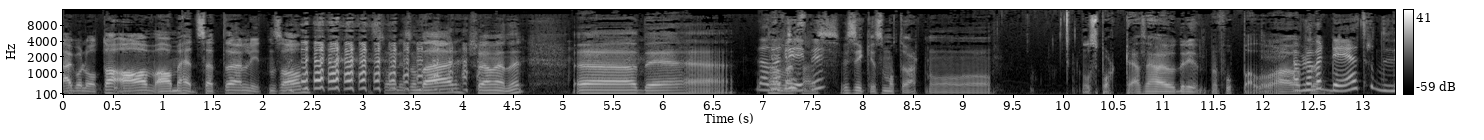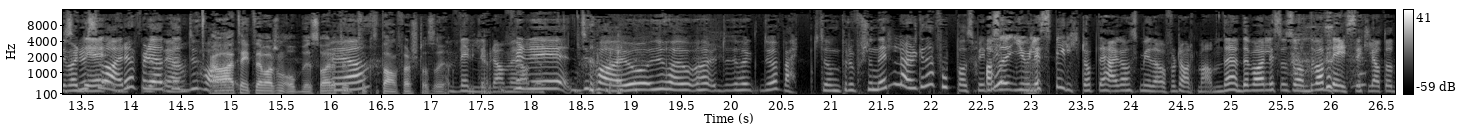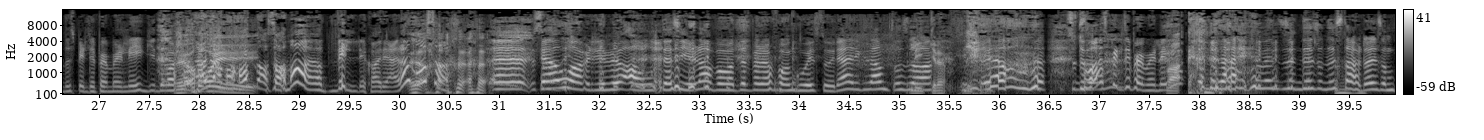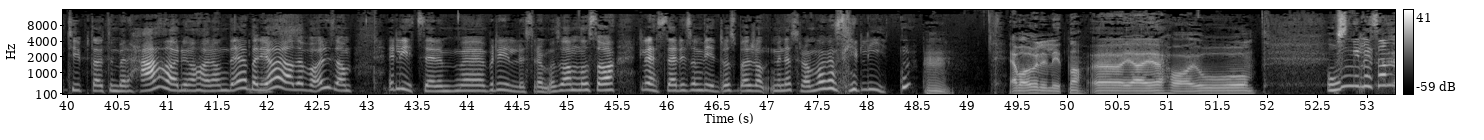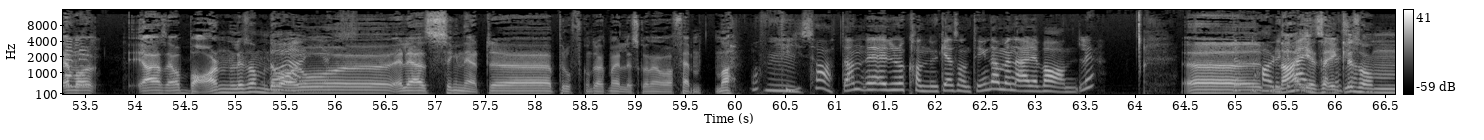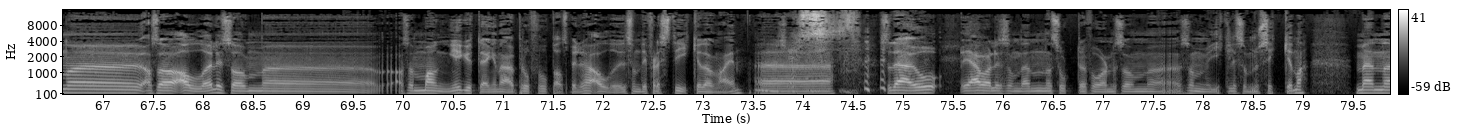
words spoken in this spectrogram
Der går låta av, av med headsetet, en liten sånn. Så liksom der, så jeg mener. Uh, det Det hadde vært. Hvis ikke så måtte det vært noe noe sport. Altså, jeg har jo drevet med fotball og har Ja, for det var det jeg trodde du skulle det- svare. Fordi at ja. du Ja, jeg tenkte det var sånn obvious svar. Jeg Ja. tok et annet først. Altså. Veldig bra med Fordi du har jo Du har, du har, du har vært sånn profesjonell, har du ikke det? Fotballspiller? Altså, Julie spilte opp det her ganske mye da og fortalte meg om det. Det var liksom sånn, det var basically at du hadde spilt i Premier League. Det var sånn, Ja, oi. han, altså, han har hatt veldig karriere, han altså. Uh, så, jeg overdriver jo alt jeg sier, da, på en måte, for å få en god historie her, ikke sant? Og så, Liker det. Ja, så du har spilt i Premier League? Nei. nei, men så det, så det starta liksom typ ut. hun bare Hæ, har, hun- har han det? Bare ja, ja, det var liksom eliteserien med- på Lillestrøm og sånn. Og så leste jeg liksom videre og så bare sånn Men jeg tror han var ganske liten. Mm. Jeg var jo veldig liten, da. Uh, jeg har jo Ung, liksom? jeg var, ja, altså, jeg var barn, liksom. Det var jo Eller jeg signerte proffkontrakt med LSK da jeg var 15, da. Å, fy Mm. satan. Eller nå kan jo ikke jeg sånne ting, da, men er det vanlig? Ikke nei, merket, altså, egentlig liksom? sånn uh, Altså, alle liksom uh, Altså, mange i guttegjengen er jo proffe fotballspillere. Alle, liksom, de fleste gikk jo den veien. Yes. så det er jo Jeg var liksom den sorte fåren som, som gikk liksom musikken, da. Men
